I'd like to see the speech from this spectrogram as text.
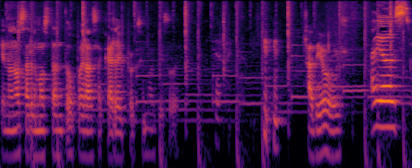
que no nos salgamos tanto para sacar el próximo episodio. Perfecto. Adiós. Adiós.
